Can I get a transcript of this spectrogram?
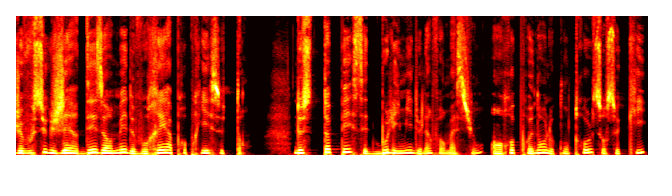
Je vous suggère désormais de vous réapproprier ce temps, de stopper cette boulimie de l'information en reprenant le contrôle sur ce qui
